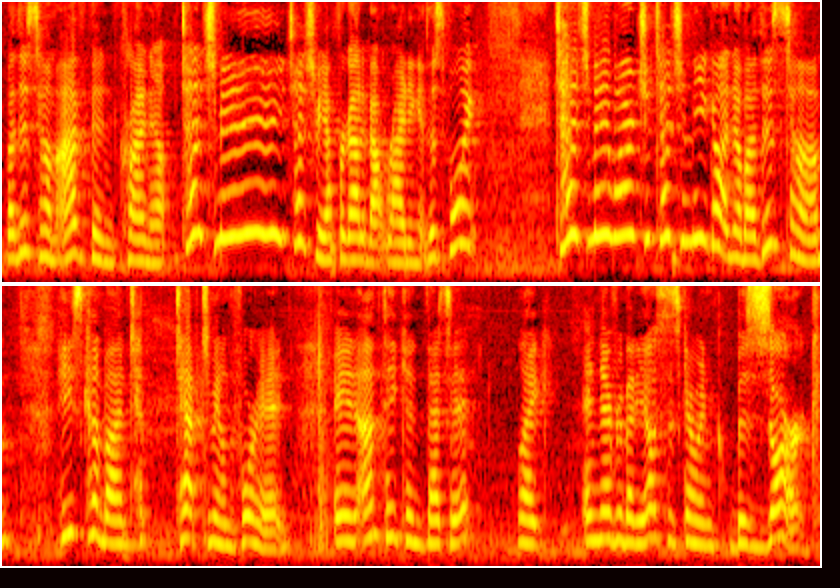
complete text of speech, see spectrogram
By this time, I've been crying out, Touch me, touch me. I forgot about writing at this point. Touch me, why aren't you touching me, God? Now, by this time, he's come by and tapped me on the forehead. And I'm thinking, that's it? Like, and everybody else is going berserk.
